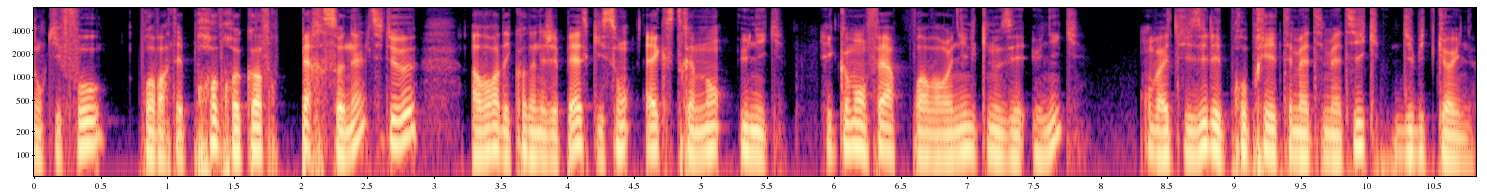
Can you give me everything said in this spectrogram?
Donc il faut, pour avoir tes propres coffres personnels, si tu veux, avoir des coordonnées GPS qui sont extrêmement uniques. Et comment faire pour avoir une île qui nous est unique? On va utiliser les propriétés mathématiques du Bitcoin.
